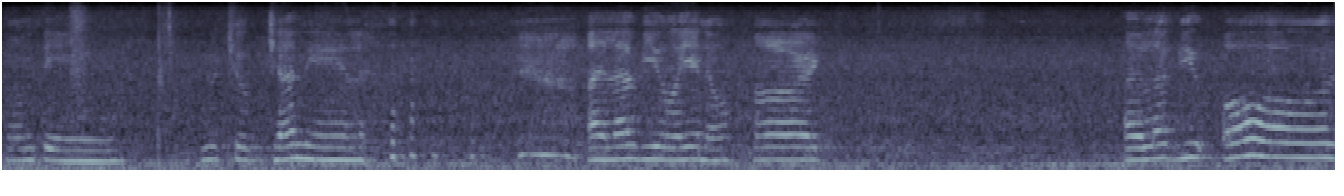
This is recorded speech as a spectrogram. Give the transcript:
munting YouTube channel. I love you. Ayan o. Heart. I love you all.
